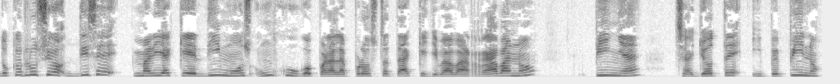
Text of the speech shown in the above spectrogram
doctor Lucio, dice María que dimos jugo para la próstata que llevaba rábano, piña, chayote y pepino.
